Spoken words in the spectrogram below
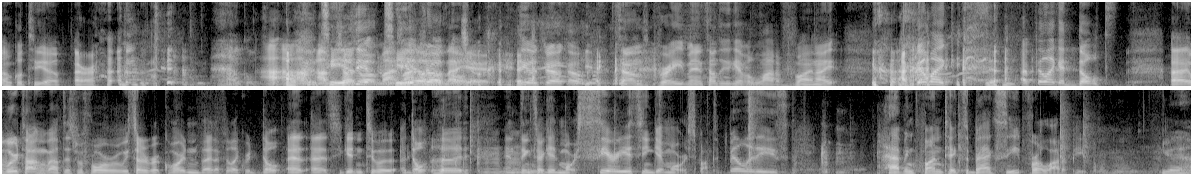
Uncle Tio, or Uncle I, I, I'm, I'm Tio- Choco. My, Tio my Choco. uncle's not here. Tio Choco sounds great, man. It sounds like you have a lot of fun. I, I feel like, I feel like adults. Uh, we were talking about this before we started recording, but I feel like we're adult as, as you get into adulthood and things are mm-hmm. getting more serious, you can get more responsibilities. Having fun takes a back seat for a lot of people. Yeah.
